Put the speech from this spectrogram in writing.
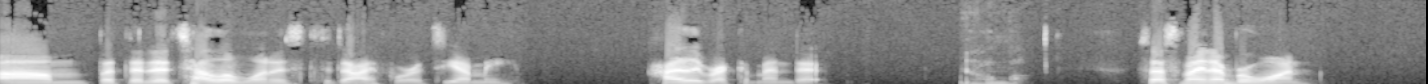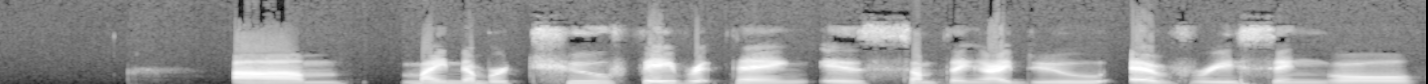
Um, but the Nutella one is to die for. It's yummy. Highly recommend it. Yum. So that's my number one. Um, my number two favorite thing is something I do every single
